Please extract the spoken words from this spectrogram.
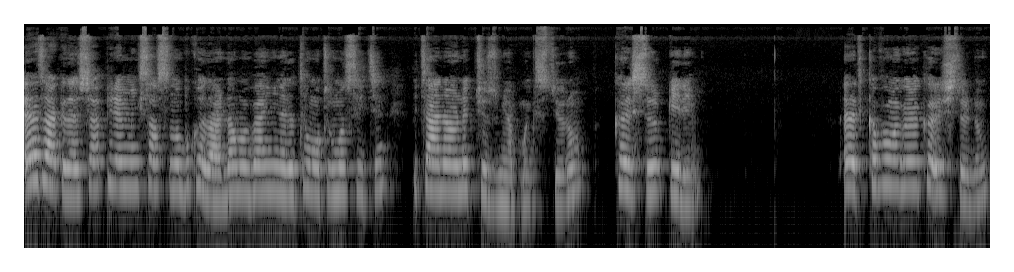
Evet arkadaşlar Piramix aslında bu kadardı ama ben yine de tam oturması için bir tane örnek çözüm yapmak istiyorum. Karıştırıp geleyim. Evet kafama göre karıştırdım.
